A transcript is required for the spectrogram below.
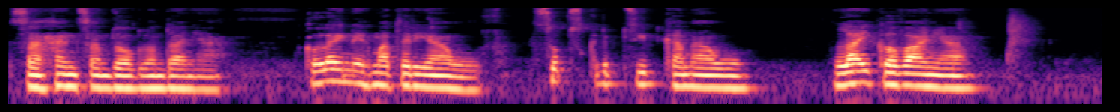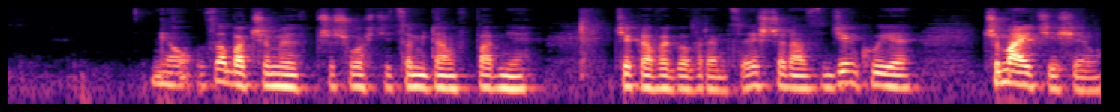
Zachęcam do oglądania kolejnych materiałów, subskrypcji kanału, lajkowania. No, zobaczymy w przyszłości, co mi tam wpadnie ciekawego w ręce. Jeszcze raz dziękuję. Trzymajcie się.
